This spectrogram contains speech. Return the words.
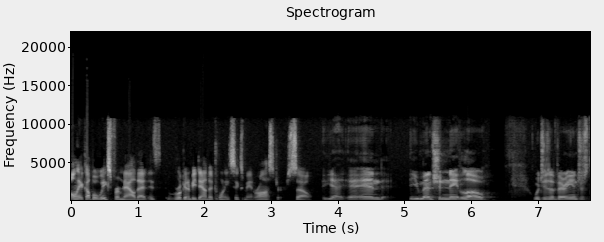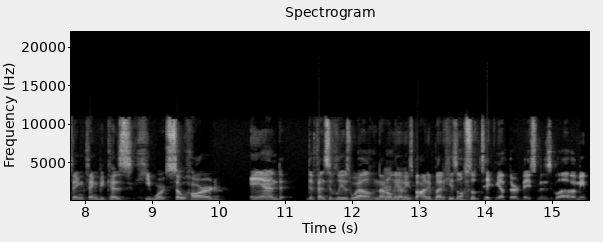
only a couple weeks from now that we're going to be down to 26 man roster. So yeah, and you mentioned Nate Lowe, which is a very interesting thing because he worked so hard and defensively as well, not mm-hmm. only on mm-hmm. his body, but he's also taking up third baseman's glove. I mean,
